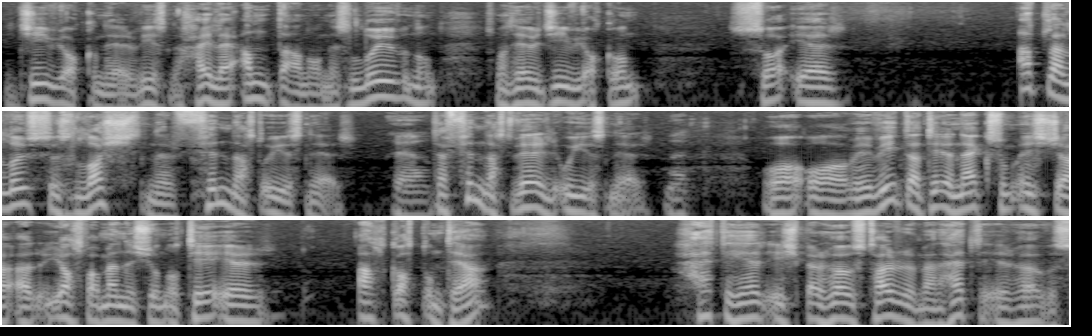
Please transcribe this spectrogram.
givet oss her, vi er hele andan og hans løven, som han hever giv i okkon, så er alle løsens løsner finnast uges ned. Ja. Det finnast vel uges ned. Og, og vi vet at det er nek som ikke er hjelpa menneskjon, og det er alt godt om det. Hette her er ikke bare høves tarve, men hette er høves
